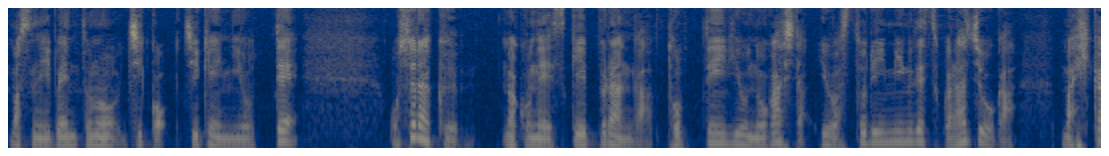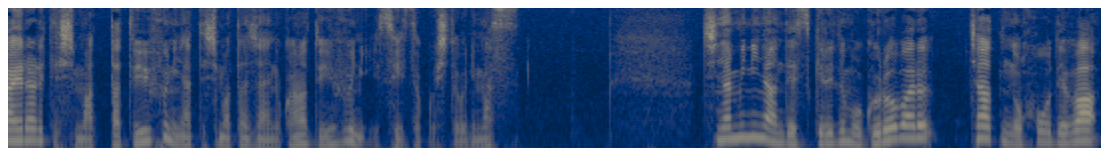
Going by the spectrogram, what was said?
まあ、そのイベントの事故、事件によって、おそらく、まあ、この Escape Plan がトップ10入りを逃した、要はストリーミングですとかラジオが、ま、控えられてしまったというふうになってしまったんじゃないのかなというふうに推測しております。ちなみになんですけれども、グローバルチャートの方では、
